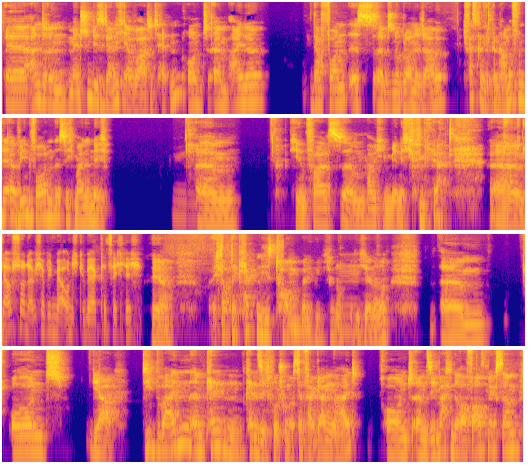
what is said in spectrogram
äh, anderen Menschen, die sie da nicht erwartet hätten. Und ähm, eine davon ist ähm, so eine blonde Dame. Ich weiß gar nicht, ob der Name von der erwähnt worden ist. Ich meine nicht. Hm. Ähm, jedenfalls ähm, habe ich ihn mir nicht gemerkt. ich ähm, glaube schon, aber ich habe ihn mir auch nicht gemerkt, tatsächlich. Ja. Ich glaube, der Captain hieß Tom, wenn ich mich noch hm. richtig erinnere. Ähm, und ja, die beiden ähm, kennen, kennen sich wohl schon aus der Vergangenheit. Und ähm, sie macht ihn darauf aufmerksam,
